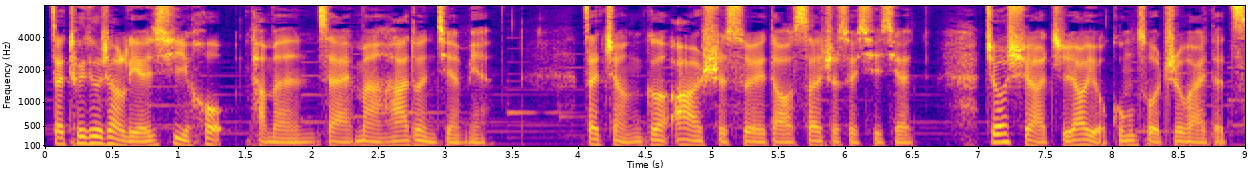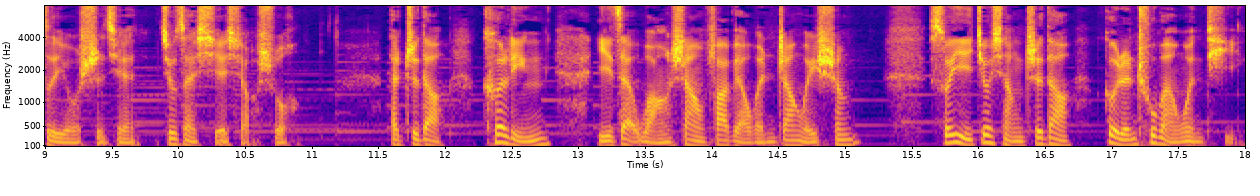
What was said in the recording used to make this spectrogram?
在推特上联系后，他们在曼哈顿见面。在整个二十岁到三十岁期间，Joshua 只要有工作之外的自由时间，就在写小说。他知道柯林以在网上发表文章为生，所以就想知道个人出版问题。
